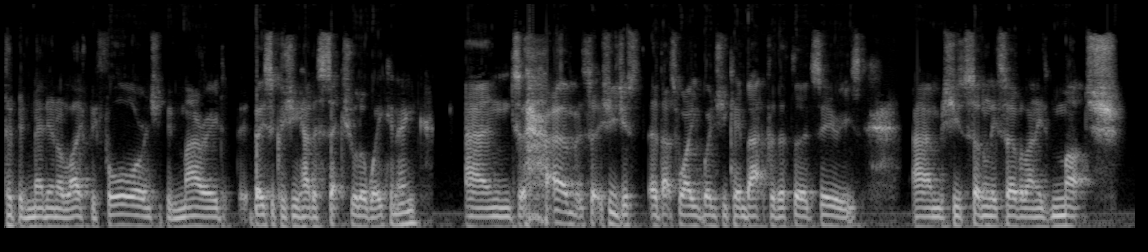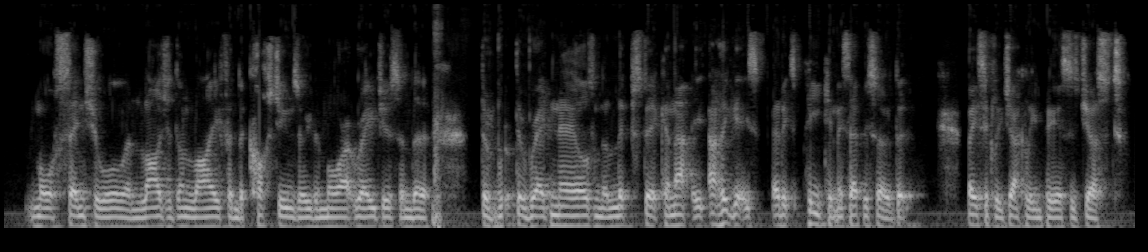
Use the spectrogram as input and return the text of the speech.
had been men in her life before and she'd been married, basically she had a sexual awakening. And um, so she just, that's why when she came back for the third series, um, she's suddenly Servalan is much more sensual and larger than life, and the costumes are even more outrageous, and the the, the red nails and the lipstick, and that I think it's at its peak in this episode that basically Jacqueline Pearce is just,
